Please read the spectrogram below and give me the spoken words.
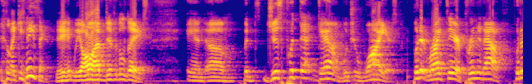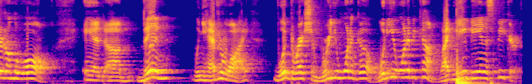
like anything. They, we all have difficult days. And um, but just put that down. What your why is. Put it right there. Print it out. Put it on the wall. And um, then when you have your why, what direction? Where do you want to go? What do you want to become? Like me being a speaker,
